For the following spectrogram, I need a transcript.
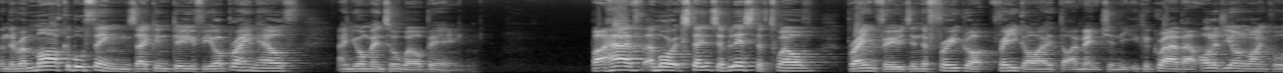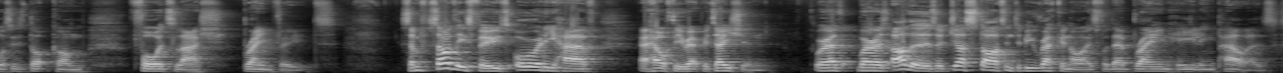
and the remarkable things they can do for your brain health and your mental well being. But I have a more extensive list of 12 brain foods in the free, free guide that I mentioned that you could grab at ologyonlinecourses.com forward slash brain foods. Some, some of these foods already have a healthy reputation, whereas, whereas others are just starting to be recognized for their brain healing powers.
